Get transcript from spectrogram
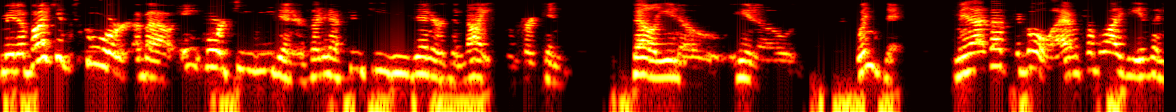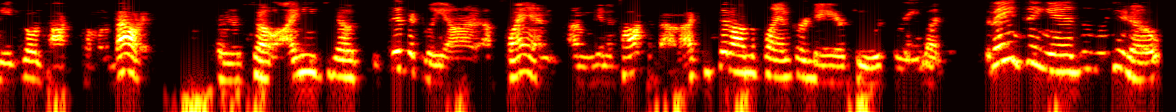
I mean, if I can score about eight more TV dinners, I can have two TV dinners a night for freaking till you know you know Wednesday. I mean that that's the goal. I have a couple ideas. I need to go and talk to someone about it. And so I need to know specifically on a plan I'm going to talk about. I can sit on the plan for a day or two or three, but the main thing is, is you know,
